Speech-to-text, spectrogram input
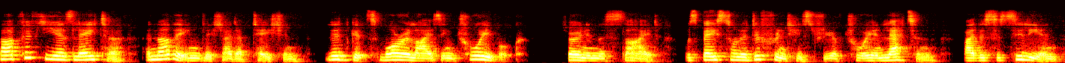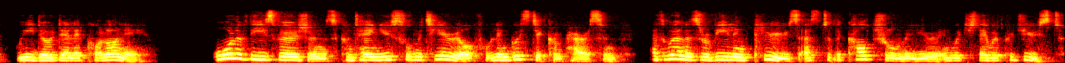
About 50 years later, another English adaptation, Lydgate's moralizing Troy book, shown in this slide, was based on a different history of Troy in Latin by the Sicilian Guido delle Colonne. All of these versions contain useful material for linguistic comparison as well as revealing clues as to the cultural milieu in which they were produced.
